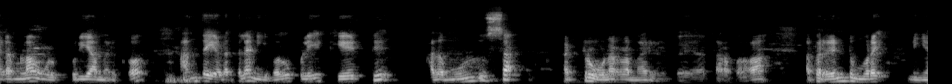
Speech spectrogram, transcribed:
இடம்லாம் உங்களுக்கு புரியாம இருக்கோ அந்த இடத்துல நீங்க வகுப்புலயே கேட்டு அதை முழுசா கற்று உணர்ற மாதிரி இருக்கு தரப்போறோம். அப்புறம் ரெண்டு முறை நீங்க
